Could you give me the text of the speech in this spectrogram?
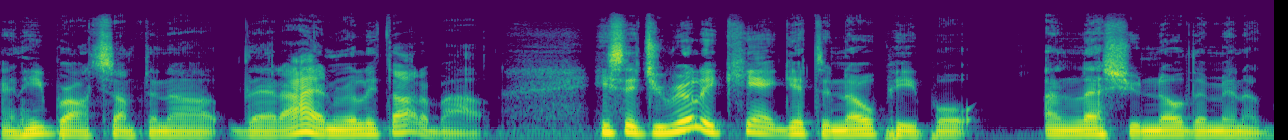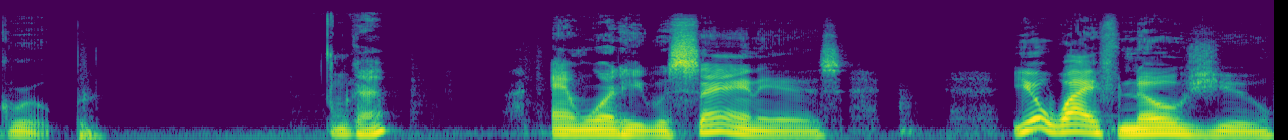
And he brought something up that I hadn't really thought about. He said, You really can't get to know people unless you know them in a group. Okay. And what he was saying is, your wife knows you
